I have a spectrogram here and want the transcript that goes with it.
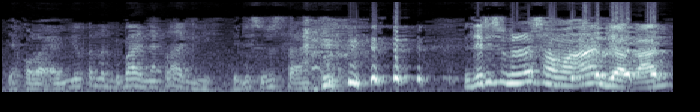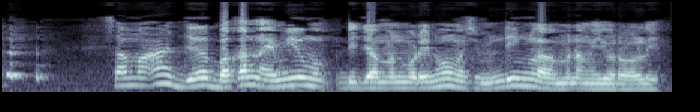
Ya kalau MU kan lebih banyak lagi, jadi susah. Jadi sebenarnya sama aja kan? Sama aja, bahkan MU di zaman Mourinho masih mending lah menang Euroleague.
